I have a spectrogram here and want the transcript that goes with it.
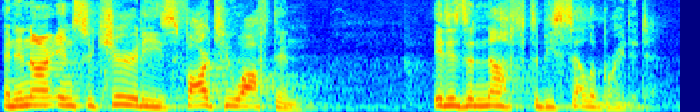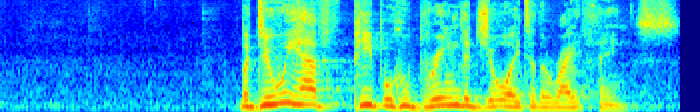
and in our insecurities, far too often, it is enough to be celebrated. But do we have people who bring the joy to the right things?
